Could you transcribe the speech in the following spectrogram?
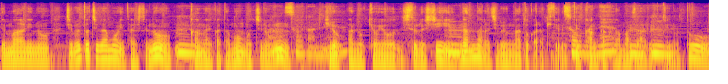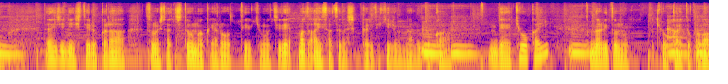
で周りの自分と違うものに対してのうん。考え方ももちろあんそうだね。広、あの許容するし、うん。なんなら自分が後から来てるっていう感覚がまずあるっていうのと、うん大事にしてるからその人たちとうまくやろうっていう気持ちでまず挨拶がしっかりできるようになるとか、うんで教会？うん、隣との教会とかは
